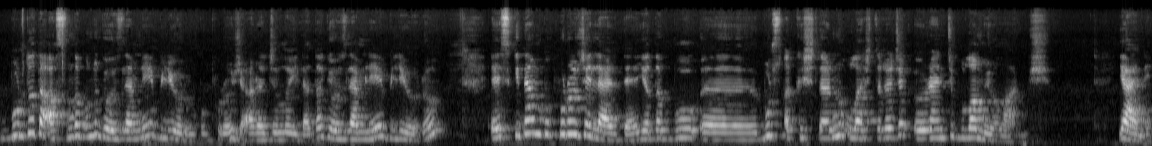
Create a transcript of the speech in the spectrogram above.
burada da aslında bunu gözlemleyebiliyorum bu proje aracılığıyla da gözlemleyebiliyorum. Eskiden bu projelerde ya da bu burs akışlarını ulaştıracak öğrenci bulamıyorlarmış. Yani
